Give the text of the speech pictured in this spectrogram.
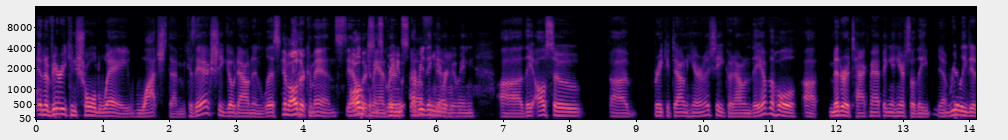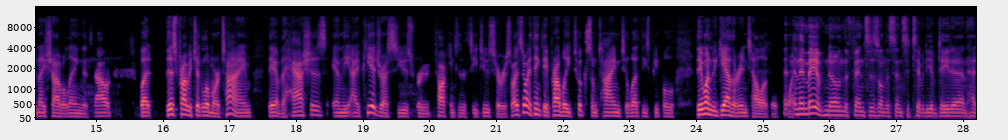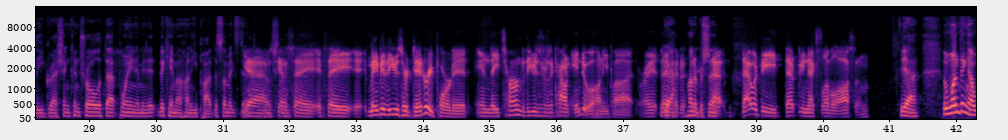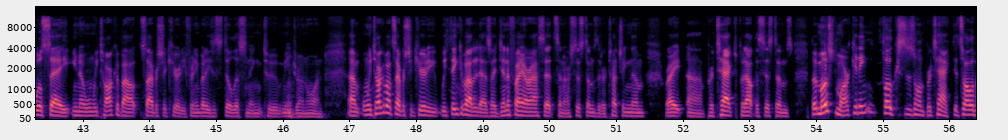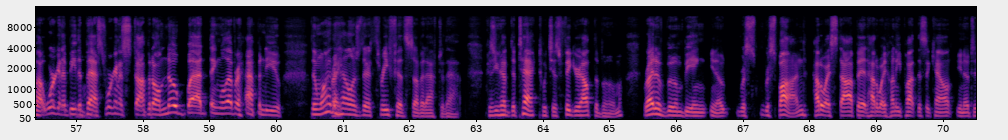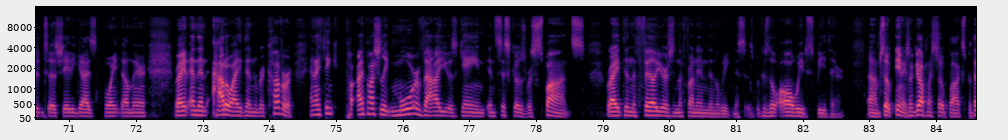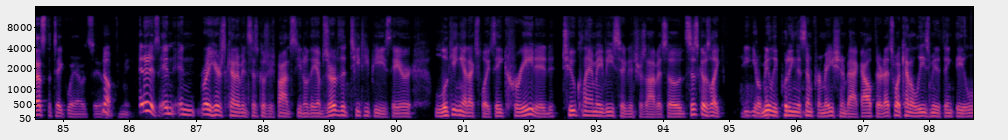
in a very controlled way watched them because they actually go down and list They have all their commands. Yeah, all the their commands. They knew stuff, everything they were doing. Uh, they also uh, break it down here. Let's see, go down. They have the whole uh, MITRE ATT&CK mapping in here, so they Yep. really did a nice job of laying this out. But this probably took a little more time. They have the hashes and the IP address used for talking to the C2 server. So I so I think they probably took some time to let these people. They wanted to gather intel at this And- point. And they may have known the fences on the sensitivity of data and had egression control at that point. I mean, it became a honeypot to some extent. Yeah, I was gonna say if they eh, maybe the user did report it and they turned the user's account into a honeypot, right? That Yeah, could- hundred percent. that that would be that would be next level awesome. Yeah. The one thing I will say, you know, when we talk about cybersecurity, for anybody who's still listening to me Mhm. drone on, um, when we talk about cybersecurity, we think about it as identify our assets and our systems that are touching them, right? Uh, protect, put out the systems. But most marketing focuses on protect. It's all about we're going to be the best. We're going to stop it all. No bad thing will ever happen to you. Then why the hell is there three fifths of it after that? Because you have detect, which is figure out the boom, right? Of boom being, you know, res- respond. How do I stop it? How do I honeypot this account? You know, to, to Shady Guy's point down there, right? And then how do I then recover? And I think I postulate more value is gained in Cisco's response, right, than the failures in the front end and the weaknesses because they'll always be there. Um, so, anyways, I'll get off my soapbox, but that's the takeaway I would say No. for me. It is, and and right here's kind of in Cisco's response. You know, they observed the TTPs. They are looking at exploits. They created two ClamAV signatures of it. So Cisco's like, you uh-huh. know, immediately putting this information back out there. That's what kind of leads me to think they,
